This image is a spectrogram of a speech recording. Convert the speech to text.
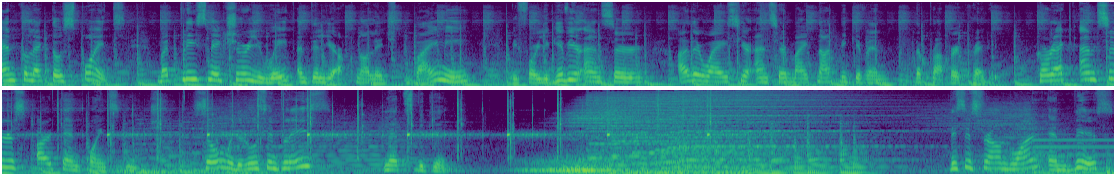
and collect those points. But please make sure you wait until you're acknowledged by me before you give your answer. Otherwise, your answer might not be given the proper credit. Correct answers are 10 points each. So with the rules in place, let's begin. This is round one, and this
